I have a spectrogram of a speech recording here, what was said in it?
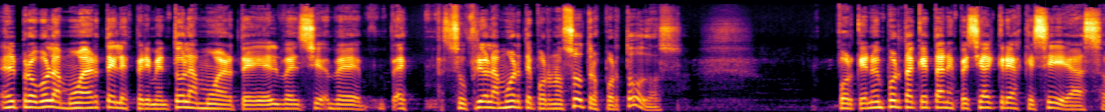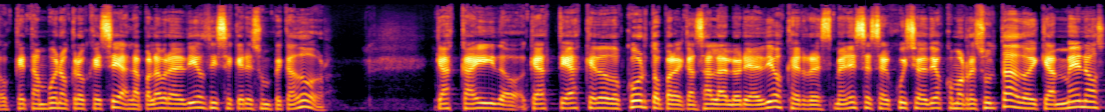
Él probó la muerte, él experimentó la muerte, él venció, sufrió la muerte por nosotros, por todos. Porque no importa qué tan especial creas que seas o qué tan bueno creo que seas, la palabra de Dios dice que eres un pecador, que has caído, que te has quedado corto para alcanzar la gloria de Dios, que mereces el juicio de Dios como resultado y que a menos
